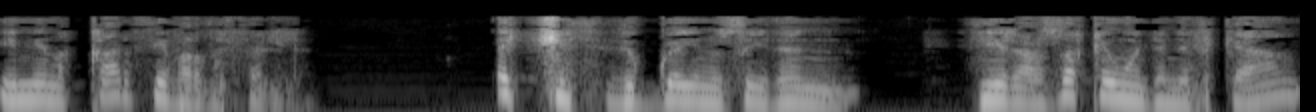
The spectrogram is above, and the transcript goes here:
يمين قار في فرض الفل. اتشث ذقين صيدا ذي رزق وند نفكا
